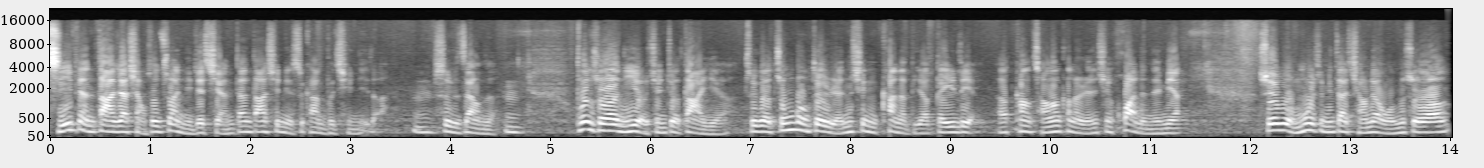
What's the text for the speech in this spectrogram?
即便大家想说赚你的钱，但大家心里是看不起你的，嗯，是不是这样子？嗯，不是说你有钱就大爷。这个中共对人性看的比较卑劣，他看常常看到人性坏的那面。所以我们为什么在强调？我们说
